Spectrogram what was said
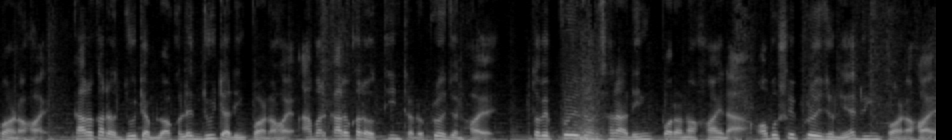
পড়ানো হয়, কারও কারও দুইটা ব্লক হলে দুইটা রিং পরানো হয়, আবার কারও কারও তিনটারও প্রয়োজন হয়। তবে প্রয়োজন ছাড়া রিং পরানো হয় না। অবশ্যই প্রয়োজনীয় রিং পরানো হয়।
